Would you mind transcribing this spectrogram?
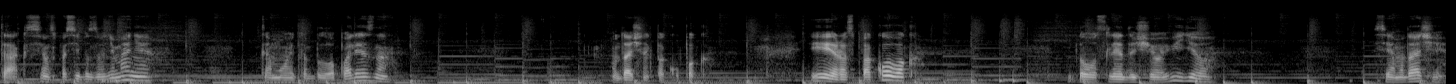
Так, всем спасибо за внимание. Кому это было полезно. Удачных покупок и распаковок. До следующего видео. Всем удачи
